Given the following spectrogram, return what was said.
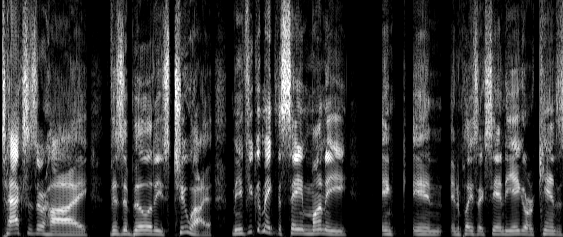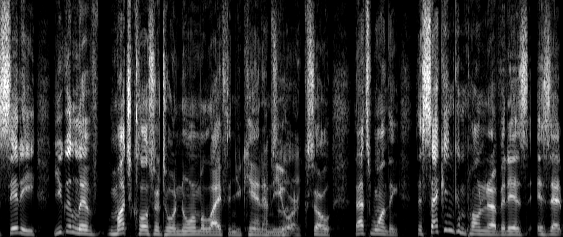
taxes are high, visibility is too high. I mean, if you could make the same money in in in a place like San Diego or Kansas City, you can live much closer to a normal life than you can in New York. So that's one thing. The second component of it is is that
